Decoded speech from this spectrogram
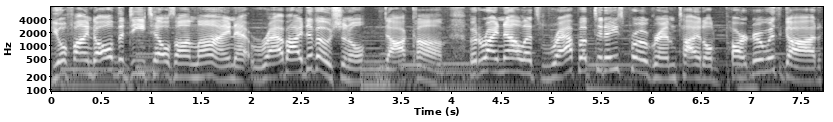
You'll find all the details online at rabbidevotional.com. But right now, let's wrap up today's program titled Partner with God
